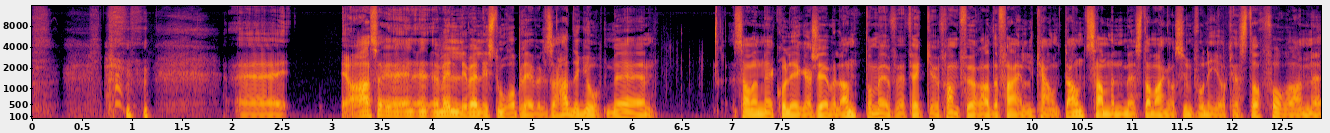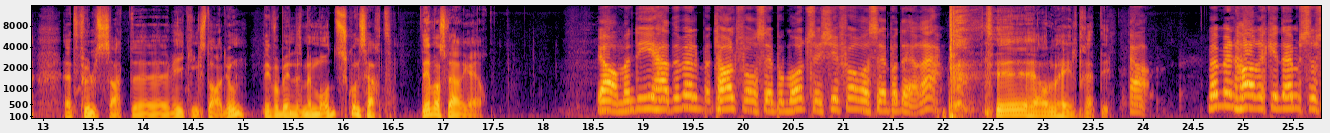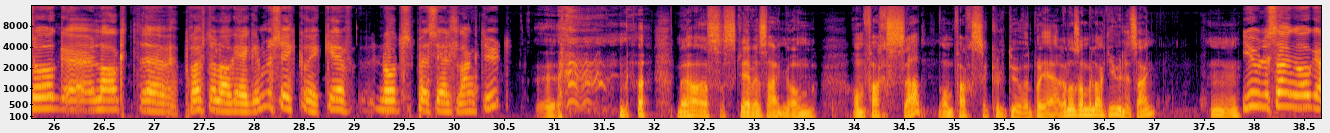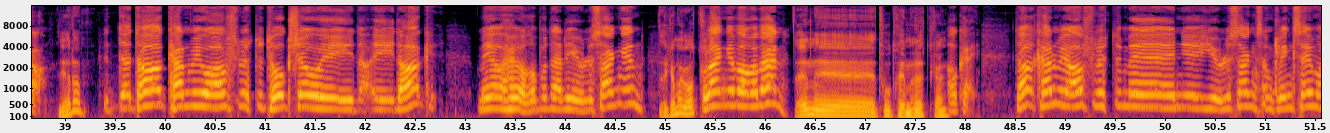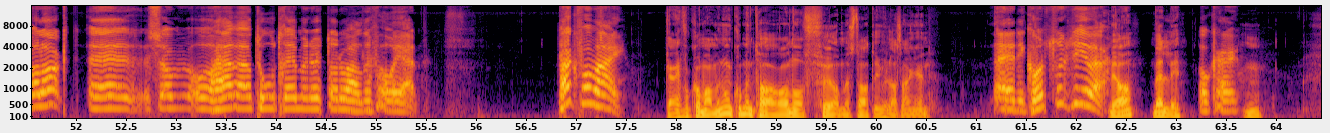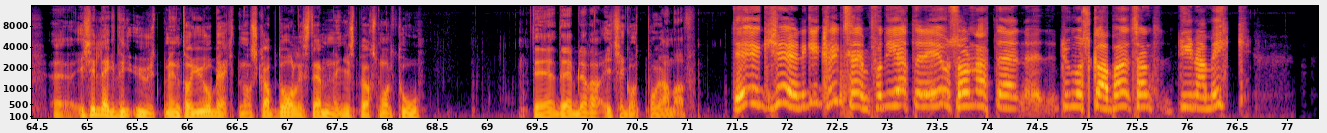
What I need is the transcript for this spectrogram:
Ja, altså, en, en, veldig, veldig stor opplevelse hadde jeg jo med, sammen med kollega Skjæveland, da vi fikk framføre The Final Countdown sammen med Stavanger Symfoniorkester foran et fullsatt Viking stadion i forbindelse med Mods konsert. Det var svære greier. Ja, men de hadde vel betalt for å se på Mods, ikke for å se på dere. Det har du helt rett i. Ja. Men, men har ikke dem som så eh, lagt, eh, prøvd å lage egen musikk og ikke nådd spesielt langt ut? Vi har skrevet sang om, om farse, om farsekulturen på Jæren, og så har vi lagt julesang. Julesang òg, ja. Ja da. Da, da kan vi jo avslutte talkshowet i, i dag med å høre på denne julesangen. Det kan vi godt. Hvor lenge varer den? Den er to-tre minutter gang. Ok. Da kan vi avslutte med en julesang som Klingsheim har lagd. Eh, som, og her er to-tre minutter du aldri får igjen. Takk for meg! Kan jeg få komme med noen kommentarer nå før vi starter julesangen? Er de konstruktive? Ja, veldig. Ok. Eh, Ikke legg deg ut med intervjuobjektene og skap dårlig stemning i spørsmål to. Det, det blir det ikke godt program av. Det er jeg ikke enig i, Klingsheim, fordi det er jo sånn at eh, du må skape en sånn dynamikk.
